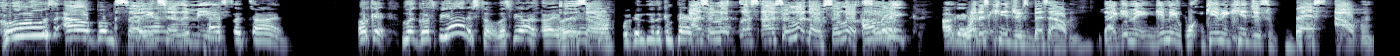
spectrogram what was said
whose album So you telling the me- test of time? Okay, look, let's be honest though. Let's be honest. All right, Okay, we're, uh, so- gonna talk, we're gonna do the on. comparison. Alright, so look, let's, alright, so look though, so look, How so many? look. Okay, What okay. is Kendrick's best album? Like, give me, give me, give me Kendrick's best album.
